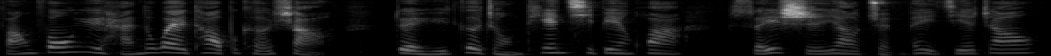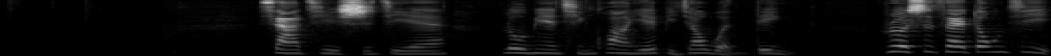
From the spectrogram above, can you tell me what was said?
防风御寒的外套不可少。对于各种天气变化，随时要准备接招。夏季时节，路面情况也比较稳定。若是在冬季，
